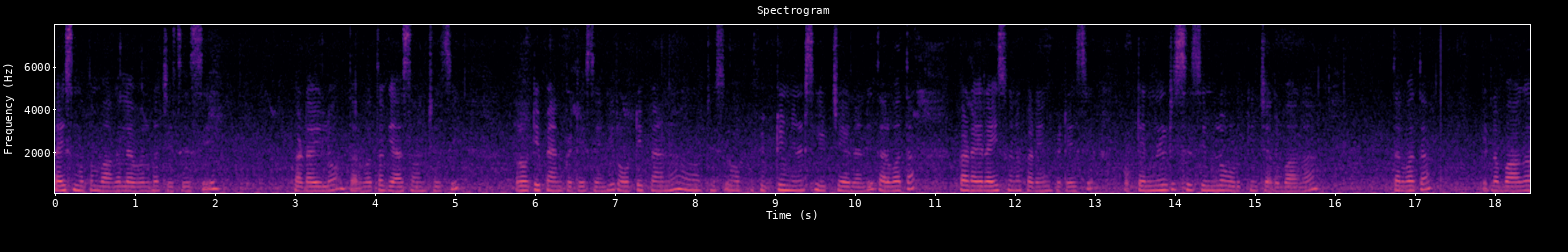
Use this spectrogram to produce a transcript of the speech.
రైస్ మొత్తం బాగా లెవెల్గా చేసేసి కడాయిలో తర్వాత గ్యాస్ ఆన్ చేసి రోటీ ప్యాన్ పెట్టేసేయండి. రోటీ ప్యాన్ వచ్చేసి ఒక ఫిఫ్టీన్ మినిట్స్ హీట్ చేయాలండి. తర్వాత కడాయి రైస్ ఉన్న కడాయిని పెట్టేసి ఒక టెన్ మినిట్స్ సిమ్లో ఉడికించాలి బాగా. తర్వాత ఇట్లా బాగా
